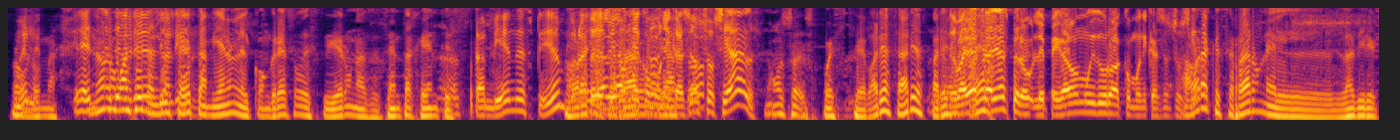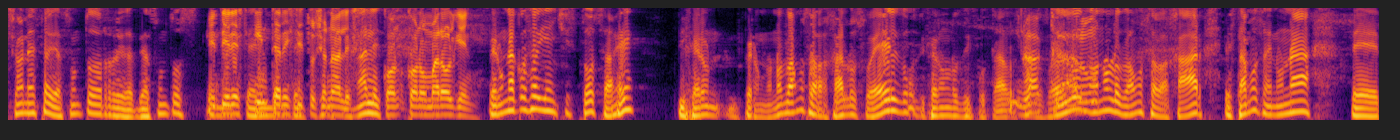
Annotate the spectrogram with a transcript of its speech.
Problema. Bueno, él no nomás en lista, salir. eh, también en el Congreso despidieron a 60 gentes. También despidieron. Ahora Pero esos son de comunicación social. No, pues de varias áreas, parece. De varias ser. áreas, pero le pegaron muy duro a comunicación social. Ahora que cerraron el, la dirección esta de asuntos de asuntos Interes- interinstitucionales con, con Omar Holguín. Pero una cosa bien chistosa, ¿eh? Dijeron, pero no nos vamos a bajar los sueldos, dijeron los diputados. Ah, los sueldos no nos los vamos a bajar. Estamos en una eh,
